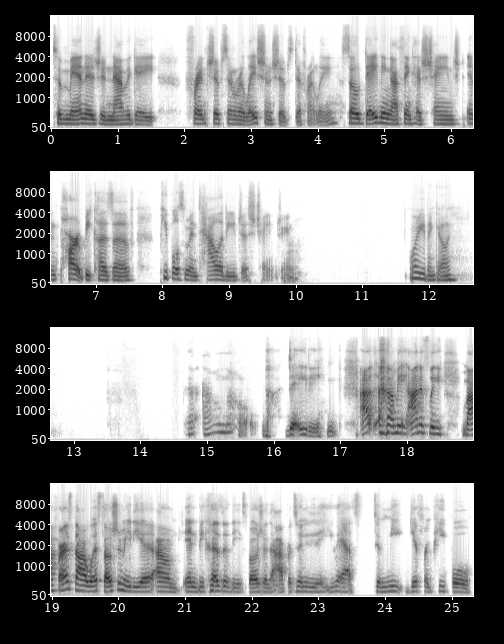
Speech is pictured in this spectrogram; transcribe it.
to manage and navigate friendships and relationships differently. So dating i think has changed in part because of people's mentality just changing. What do you think, Kelly? I don't know dating. I I mean honestly, my first thought was social media. Um, and because of the exposure, the opportunity that you have to meet different people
